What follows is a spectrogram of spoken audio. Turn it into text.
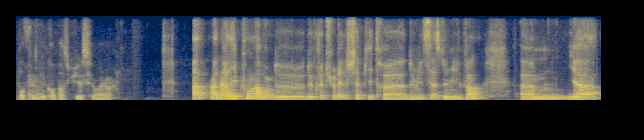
Pour Facebook en particulier, c'est vrai. Ah, un dernier point avant de, clôturer le chapitre 2016-2020. Euh, il y a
